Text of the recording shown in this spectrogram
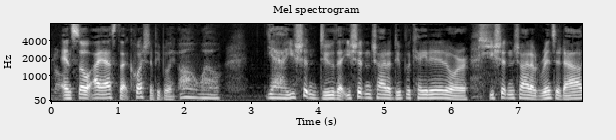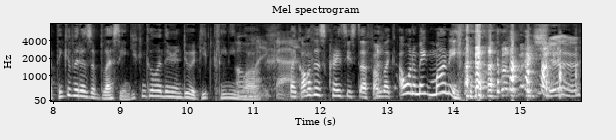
at all. And so I asked that question. People are like, oh well, yeah, you shouldn't do that. You shouldn't try to duplicate it, or you shouldn't try to rinse it out. Think of it as a blessing. You can go in there and do a deep cleaning Oh while, my god. like all this crazy stuff. I'm like, I want to make money. sure.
